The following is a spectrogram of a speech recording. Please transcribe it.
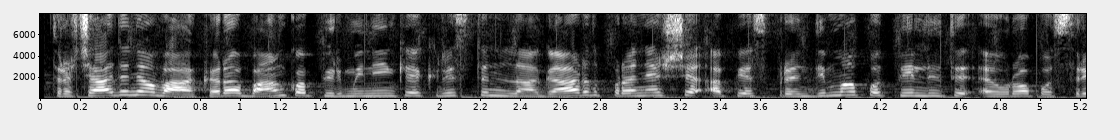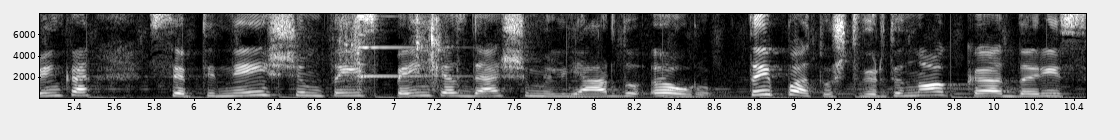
Trečiadienio vakarą banko pirmininkė Kristin Lagarde pranešė apie sprendimą papildyti Europos rinką 750 milijardų eurų. Taip pat užtvirtino, kad darys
